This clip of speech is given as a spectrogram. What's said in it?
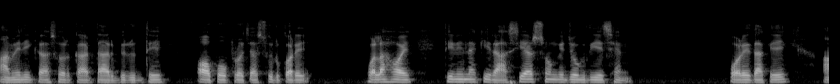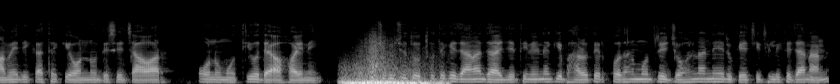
আমেরিকা সরকার তার বিরুদ্ধে অপপ্রচার শুরু করে। বলা হয়, তিনি নাকি রাশিয়ার সঙ্গে যোগ দিয়েছেন। পরে তাকে আমেরিকা থেকে অন্য দেশে যাওয়ার অনুমতিও দেওয়া হয়নি। তথ্য থেকে জানা যায় যে, তিনি নাকি ভারতের প্রধানমন্ত্রী জওহরলাল নেহরুকে চিঠি লিখে জানান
